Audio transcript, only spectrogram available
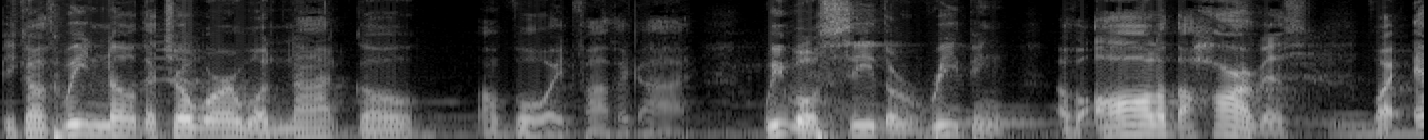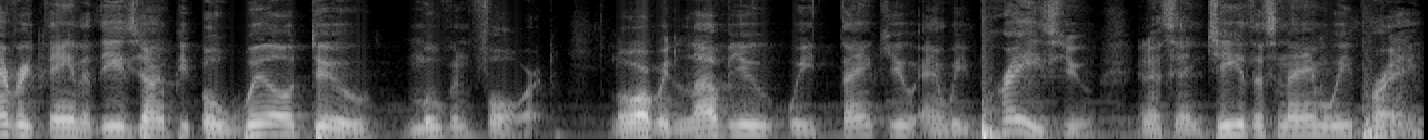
because we know that your word will not go void, Father God. We will see the reaping of all of the harvest for everything that these young people will do moving forward. Lord, we love you, we thank you, and we praise you. And it's in Jesus' name we pray.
